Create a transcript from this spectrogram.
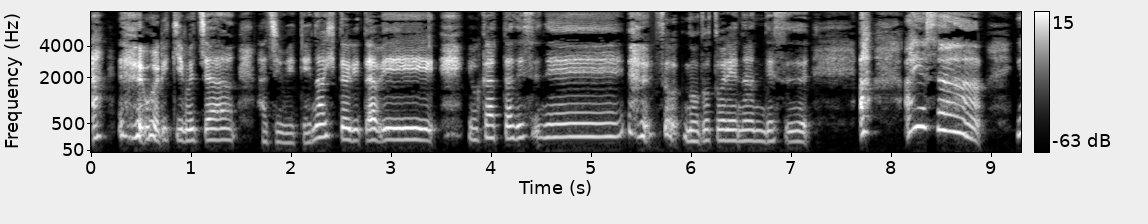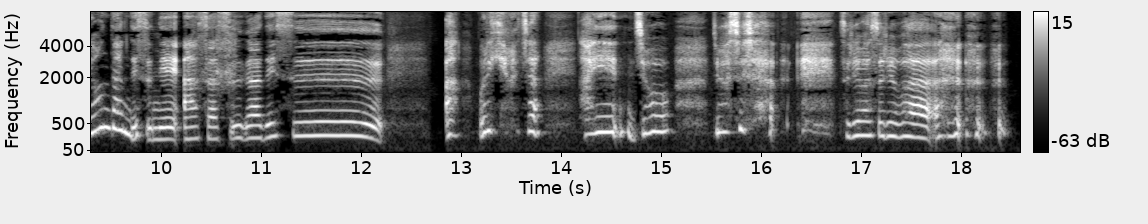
あ、森キムちゃん、初めての一人旅。よかったですね。そう、喉トレなんです。あ、あゆさん、読んだんですね。あ、さすがです。あ、森キムちゃん、肺炎上、上手者。それはそれは。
